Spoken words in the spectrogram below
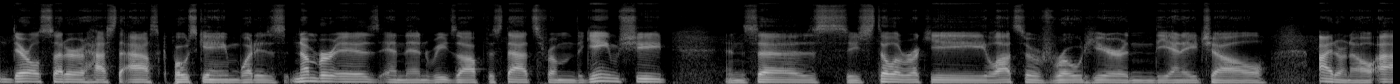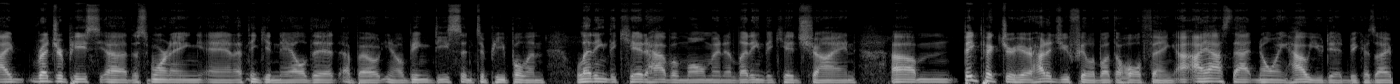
Darryl Sutter has to ask post game what his number is and then reads off the stats from the game sheet and says he's still a rookie, lots of road here in the NHL. I don't know. I read your piece uh, this morning, and I think you nailed it about you know being decent to people and letting the kid have a moment and letting the kid shine. Um, big picture here. How did you feel about the whole thing? I, I asked that knowing how you did because I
